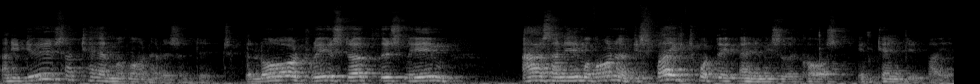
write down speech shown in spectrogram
And it is a term of honour, isn't it? The Lord raised up this name as a name of honour, despite what the enemies of the cause intended by it.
